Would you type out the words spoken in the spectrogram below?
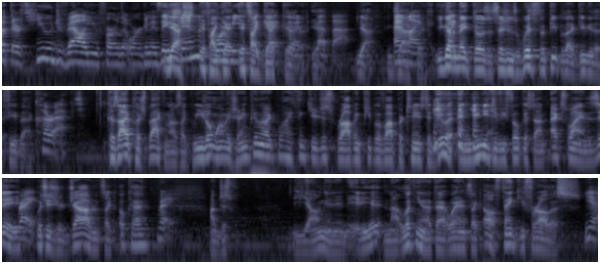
but there's huge value for the organization Yes, if I for get- me if to I get good good at- yeah. at that. Yeah, exactly. And like- you got to like- make those decisions with the people that give you that feedback. Correct. Because I pushed back and I was like, well, you don't want me training people? They're like, well, I think you're just robbing people of opportunities to do it. And you need to be focused on X, Y, and Z, Right. which is your job. And it's like, okay, Right. I'm just young and an idiot and not looking at it that way. And it's like, oh, thank you for all this Yeah.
